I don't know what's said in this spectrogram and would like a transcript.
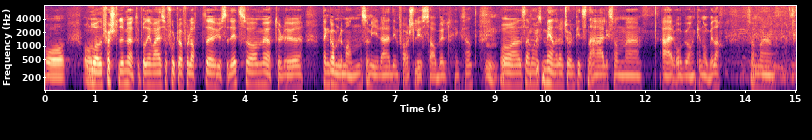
og, Og noe av det første du møter på din vei, så fort du har forlatt eh, huset ditt, så møter du den gamle mannen som gir deg din fars lyssabel. ikke sant? Mm. Og så er det mange som mener at Jordan Peterson er liksom eh, er Obi-Wan Kenobi. da. Som, eh,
